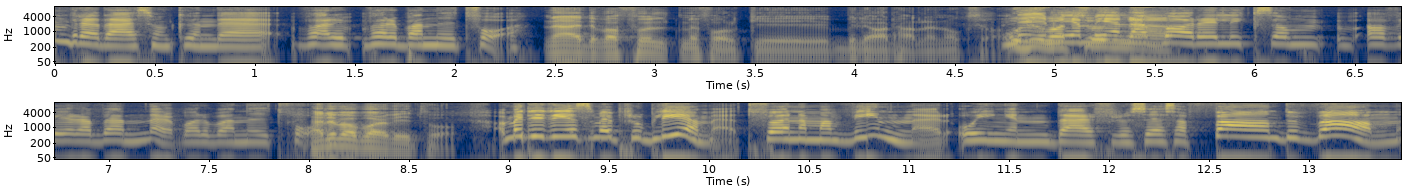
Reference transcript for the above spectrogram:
andra där som kunde, var det, var det bara ni två? Nej, det var fullt med folk i biljardhallen också. Nej, men jag menar, var det liksom av era vänner, var det bara ni två? Nej, det var bara vi två. Ja men det är det som är problemet, för när man vinner och ingen är där för att säga så här, fan du vann!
